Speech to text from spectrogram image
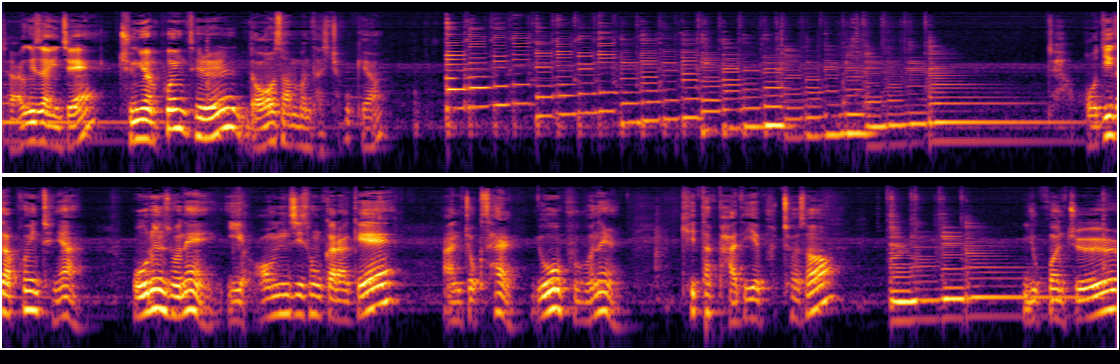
자, 여기서 이제 중요한 포인트를 넣어서 한번 다시 쳐볼게요. 어디가 포인트냐? 오른손에 이 엄지 손가락의 안쪽 살, 요 부분을 기타 바디에 붙여서 6번 줄,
